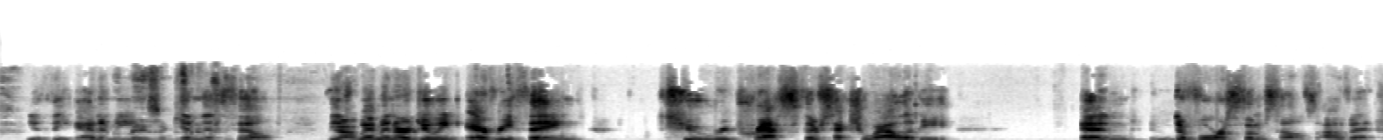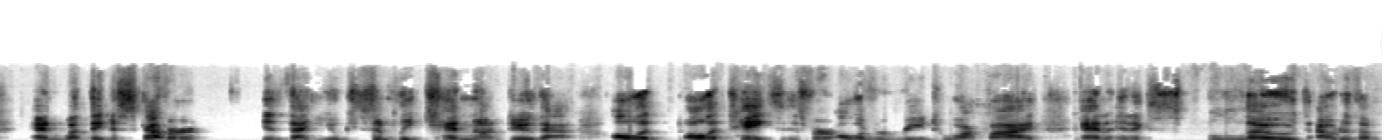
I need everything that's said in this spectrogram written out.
is the enemy in this film. These Yeah. women are doing everything to repress their sexuality and divorce themselves of it. And what they discover is that you simply cannot do that. All it all it takes is for Oliver Reed to walk by and it explodes out of them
